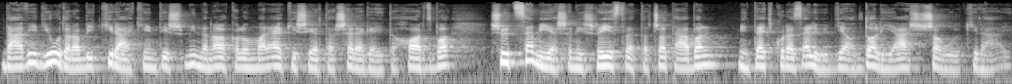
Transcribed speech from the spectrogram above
Dávid jó darabig királyként is minden alkalommal elkísérte a seregeit a harcba, sőt személyesen is részt vett a csatában, mint egykor az elődje a Daliás Saul király.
